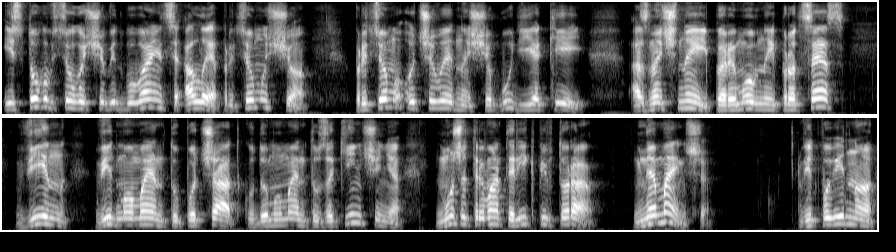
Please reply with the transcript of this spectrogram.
І з того всього, що відбувається, але при цьому що? При цьому очевидно, що будь-який значний перемовний процес він від моменту початку до моменту закінчення може тривати рік-півтора, не менше. Відповідно,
